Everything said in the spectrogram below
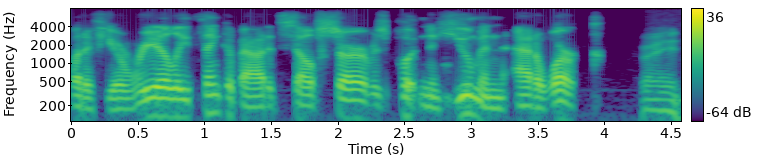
But if you really think about it, self-serve is putting a human out of work. Right.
